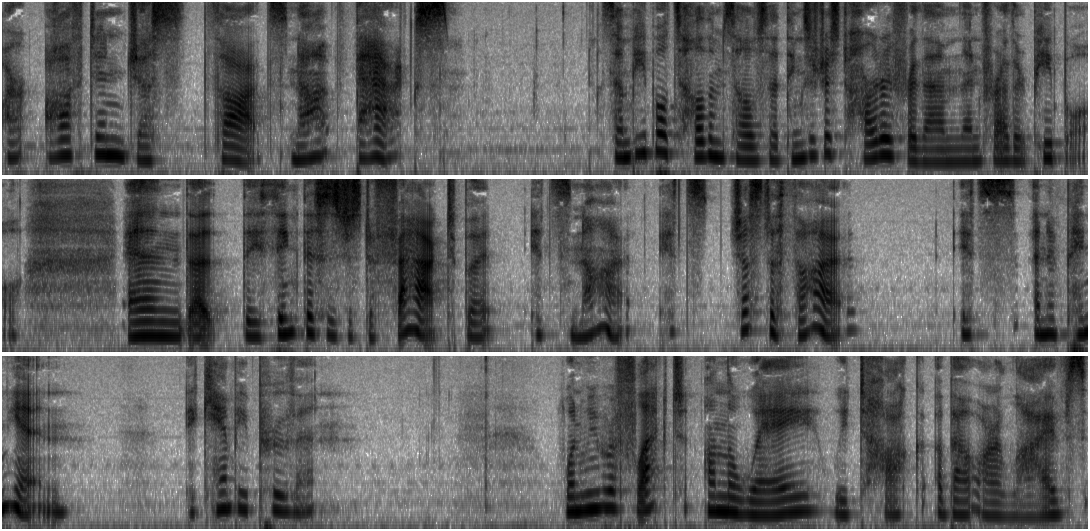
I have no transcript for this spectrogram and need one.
are often just thoughts, not facts. Some people tell themselves that things are just harder for them than for other people, and that they think this is just a fact, but it's not. It's just a thought, it's an opinion. It can't be proven. When we reflect on the way we talk about our lives,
